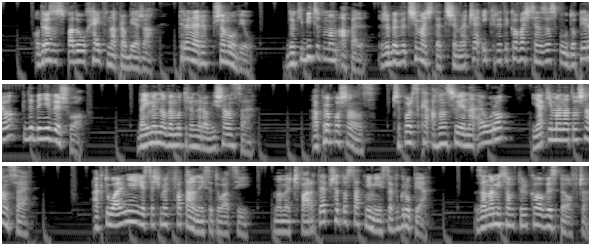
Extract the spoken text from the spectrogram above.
Od razu spadł hejt na Probierza. Trener przemówił. Do kibiców mam apel, żeby wytrzymać te trzy mecze i krytykować ten zespół dopiero, gdyby nie wyszło. Dajmy nowemu trenerowi szansę. A propos szans, czy Polska awansuje na euro? Jakie ma na to szanse? Aktualnie jesteśmy w fatalnej sytuacji. Mamy czwarte, przedostatnie miejsce w grupie. Za nami są tylko Wyspy Owcze.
